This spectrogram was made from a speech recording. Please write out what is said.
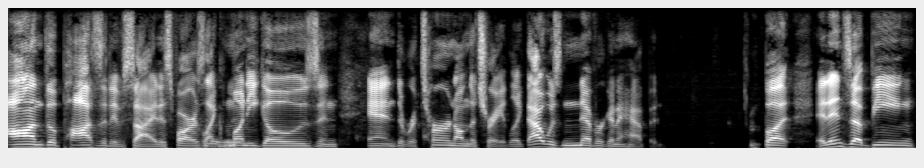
on the positive side as far as like Mhm. money goes and and the return on the trade like that was never going to happen but it ends up being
